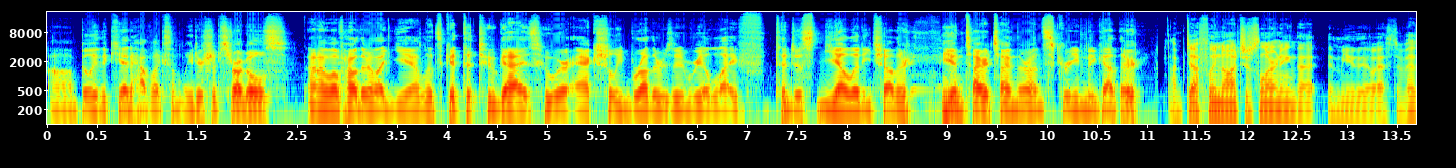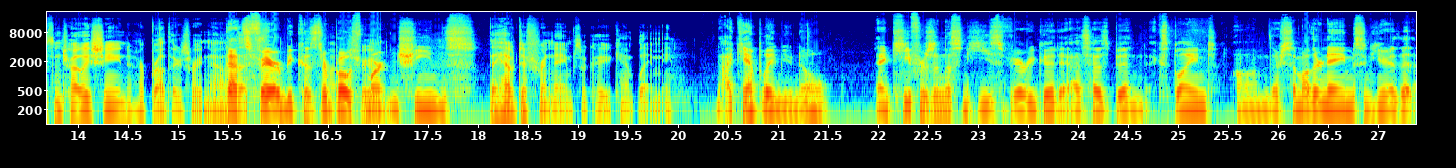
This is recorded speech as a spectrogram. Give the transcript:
uh, Billy the Kid have like some leadership struggles. And I love how they're like, yeah, let's get the two guys who are actually brothers in real life to just yell at each other the entire time they're on screen together. I'm definitely not just learning that Emilio Estevez and Charlie Sheen are brothers right now. That's, fair because they're both true. Martin Sheen's. They have different names, okay? You can't blame me. I can't blame you, no. And Kiefer's in this, and he's very good, as has been explained. Um, there's some other names in here that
